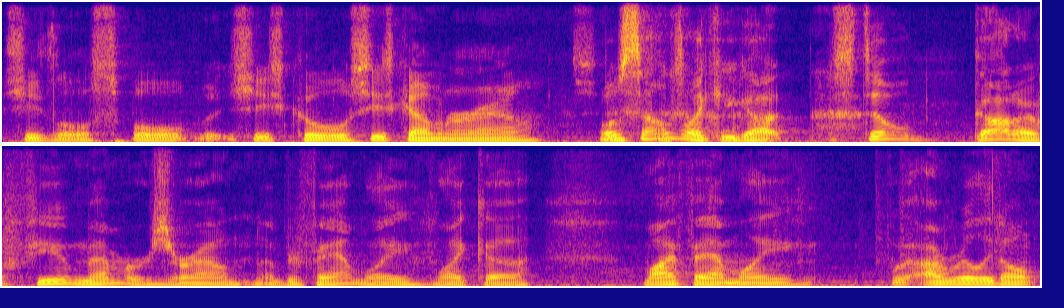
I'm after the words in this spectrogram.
she's a little spoiled, but she's cool. She's coming around. Well, it sounds like you got still got a few members around of your family. Like uh, my family, I really don't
